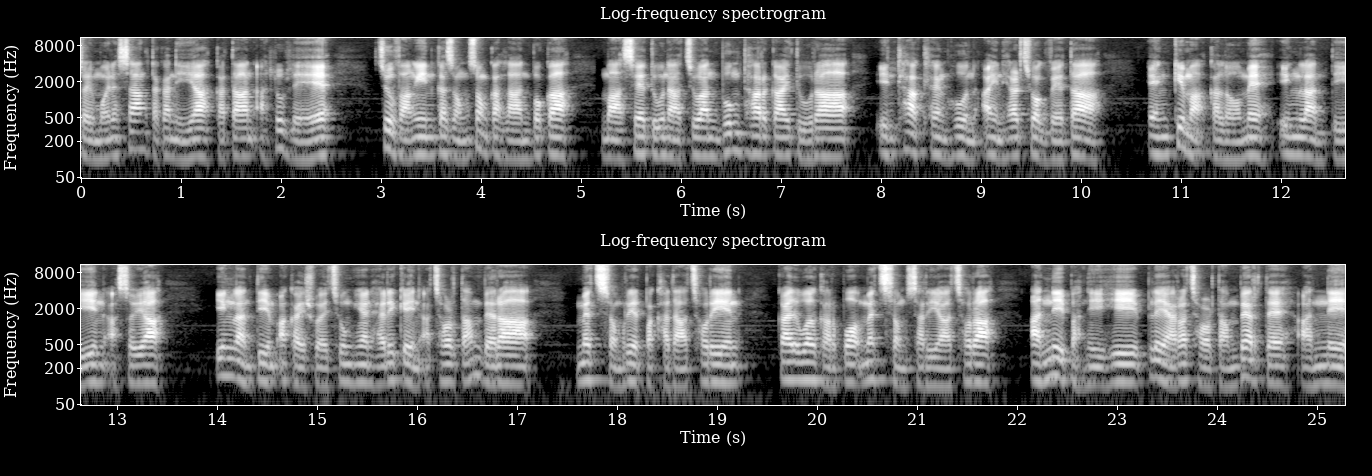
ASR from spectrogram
จอยมวยนสร้างตะกันนี่ยะกตานอัลลุเลจู่ฟังอินกระสงส่งกะลานบกะมาเซตูนาจวนบุ้งทาร์กายตูราอินทักแข่งหุ่นอินเฮร์ชวกเวตาเองกิมะกะโลเมอิงแลนด์ทีนอาโยะอิงแลนทีมอากายช่วยชุงเฮียนเฮริเกนอัชอร์ตัมเบราเม็ดสมเรียดปะคดาชอรินกาลวลการ์ปอเม็ดสมสริยาชอระอันนี้ปะนีฮีเปลียร์ชอร์ตัมเบรเตอันนี้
